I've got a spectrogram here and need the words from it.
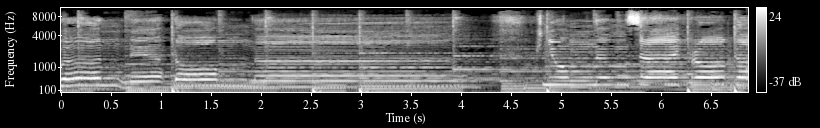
វិតអ្នកដំណើរខ្ញុំនឹងស្រែកប្រកា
